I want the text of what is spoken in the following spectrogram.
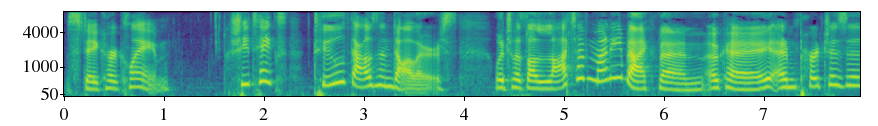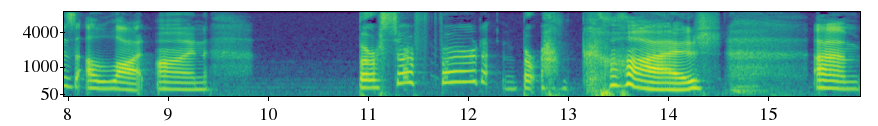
stake her claim. She takes $2,000, which was a lot of money back then, okay, and purchases a lot on Bursarford, Bur- gosh, um,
